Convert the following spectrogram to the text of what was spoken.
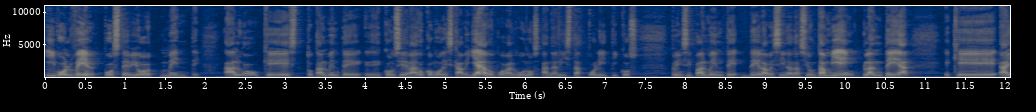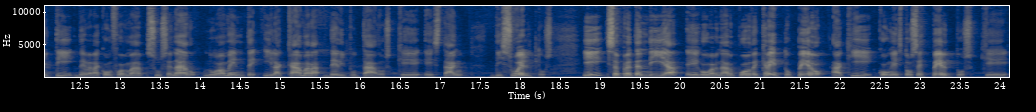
y volver posteriormente. Algo que es totalmente eh, considerado como descabellado por algunos analistas políticos, principalmente de la vecina nación. También plantea que Haití deberá conformar su Senado nuevamente y la Cámara de Diputados, que están disueltos. Y se pretendía eh, gobernar por decreto, pero aquí con estos expertos que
